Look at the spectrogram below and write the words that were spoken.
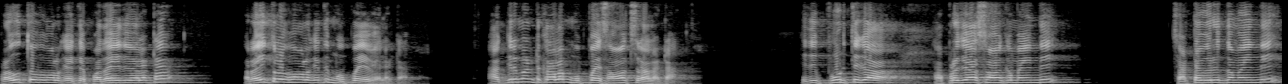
ప్రభుత్వ భూములకైతే పదహైదు వేలట రైతుల భూములకైతే ముప్పై వేలట. అగ్రిమెంట్ కాలం ముప్పై సంవత్సరాలట. ఇది పూర్తిగా అప్రజాస్వామికమైంది చట్టవిరుద్ధమైంది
